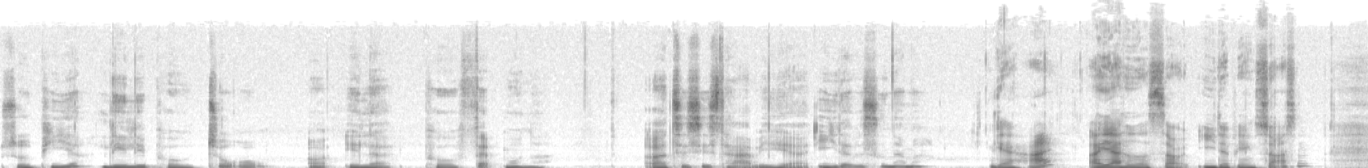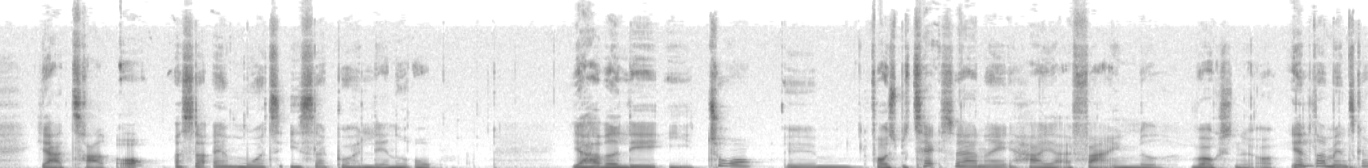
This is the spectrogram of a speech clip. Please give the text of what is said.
søde piger, Lili på to år og Ella på 5 måneder. Og til sidst har vi her Ida ved siden af mig. Ja, hej. Og jeg hedder så Ida Bjørn Sørensen. Jeg er 30 år, og så er jeg mor til Isak på halvandet år. Jeg har været læge i to år. Øhm, fra hospitalsverdenen af har jeg erfaring med voksne og ældre mennesker.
